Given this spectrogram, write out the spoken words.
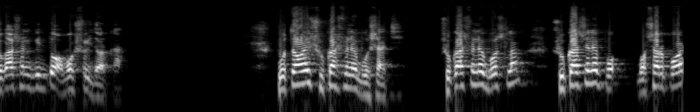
যোগাসন কিন্তু অবশ্যই দরকার। প্রথমে আমি সুখাসনে বসে আছি। সুখাসনে বসলাম। সুখাসনে বসার পর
